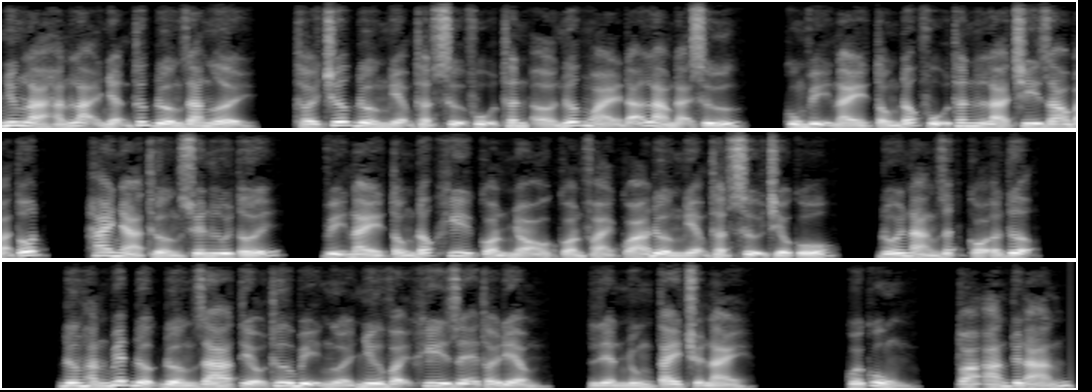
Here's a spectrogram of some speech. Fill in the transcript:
Nhưng là hắn lại nhận thức đường ra người, thời trước đường nghiệm thật sự phụ thân ở nước ngoài đã làm đại sứ, cùng vị này tổng đốc phụ thân là chi giao bạn tốt, hai nhà thường xuyên lui tới, vị này tổng đốc khi còn nhỏ còn phải quá đường nghiệm thật sự chiếu cố, đối nàng rất có ấn tượng. Đương hắn biết được đường ra tiểu thư bị người như vậy khi dễ thời điểm, liền nhúng tay chuyện này. Cuối cùng, tòa án tuyên án,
